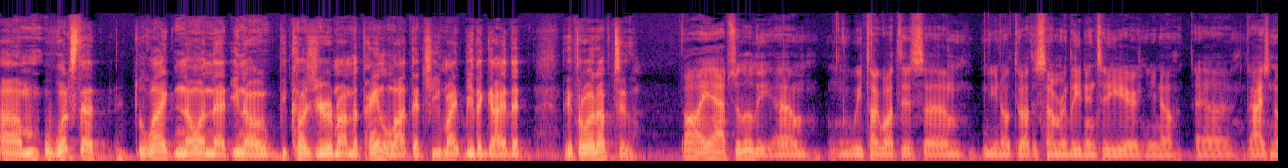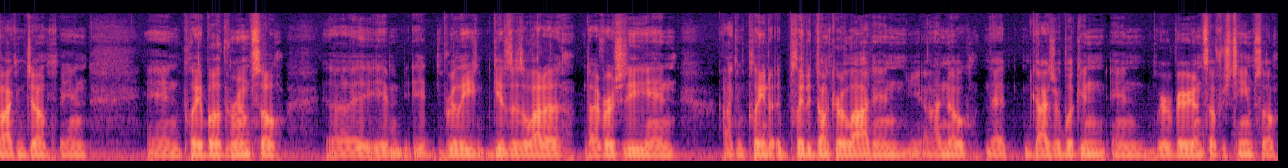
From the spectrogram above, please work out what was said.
um, what's that like knowing that, you know, because you're around the paint a lot, that you might be the guy that they throw it up to? Oh yeah, absolutely. Um, we talk about this, um, you know, throughout the summer, leading into the year. You know, uh, guys know I can jump and and play above the rim, so uh, it it really gives us a lot of diversity and I can play play the dunker a lot, and you know, I know that guys are looking, and we're a very unselfish team. So,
